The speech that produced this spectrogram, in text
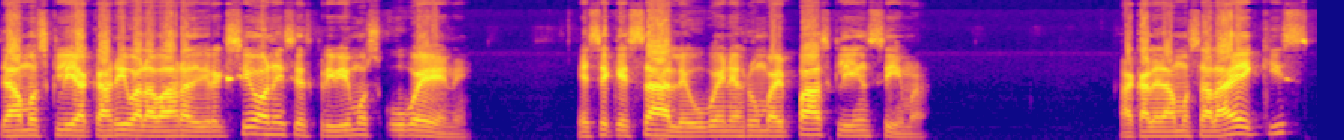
Le damos clic acá arriba a la barra de direcciones y escribimos VN. Ese que sale, VN Room Bypass, clic encima. Acá le damos a la X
